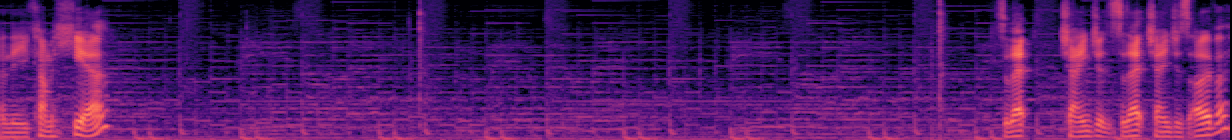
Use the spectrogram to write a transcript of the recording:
And then you come here. So that changes, so that changes over.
